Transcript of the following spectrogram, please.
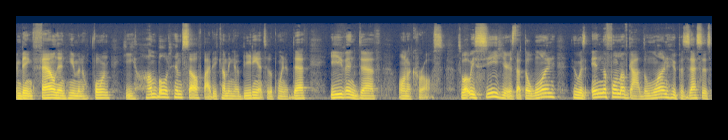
And being found in human form, he humbled himself by becoming obedient to the point of death, even death on a cross. So, what we see here is that the one who was in the form of God, the one who possesses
